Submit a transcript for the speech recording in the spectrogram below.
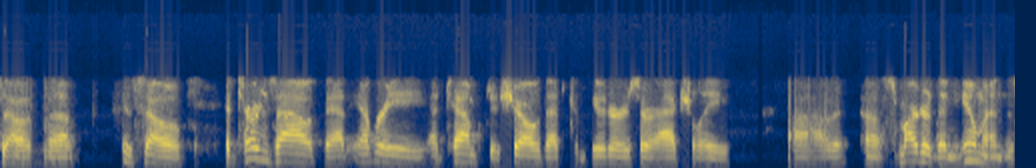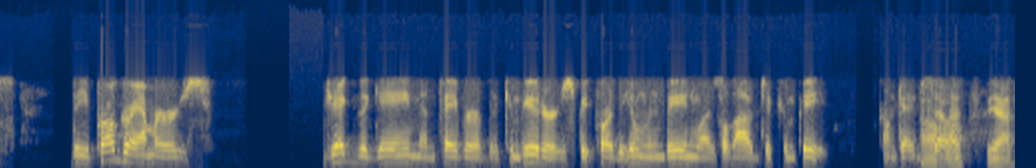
so, uh, so it turns out that every attempt to show that computers are actually uh, uh, smarter than humans, the programmers jigged the game in favor of the computers before the human being was allowed to compete. Okay, oh, so that's yeah.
